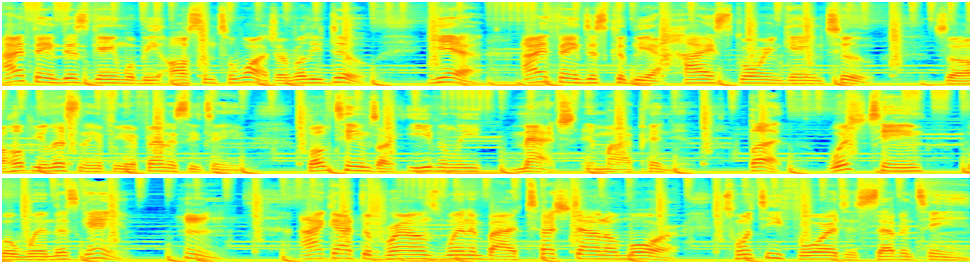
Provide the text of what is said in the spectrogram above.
I think this game will be awesome to watch. I really do. Yeah, I think this could be a high scoring game too. So I hope you're listening for your fantasy team. Both teams are evenly matched, in my opinion. But which team will win this game? Hmm. I got the Browns winning by a touchdown or more, 24 to 17.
